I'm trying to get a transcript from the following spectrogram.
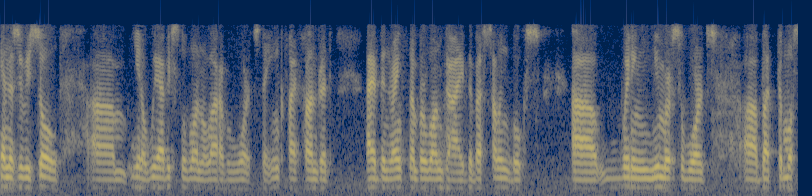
And as a result, um, you know, we obviously won a lot of awards. The Inc. 500, I have been ranked number one guy, the best-selling books, uh, winning numerous awards. Uh, but the most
